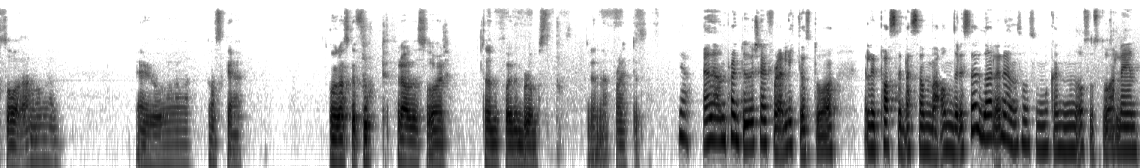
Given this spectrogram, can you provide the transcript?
så dem. Og de er jo ganske Går ganske fort fra det sår til du får en blomstrende plante. Ja. Er det en plante du ser for deg liker å stå eller passer best sammen med andre stauder, eller er det sånn som kan også stå alene?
